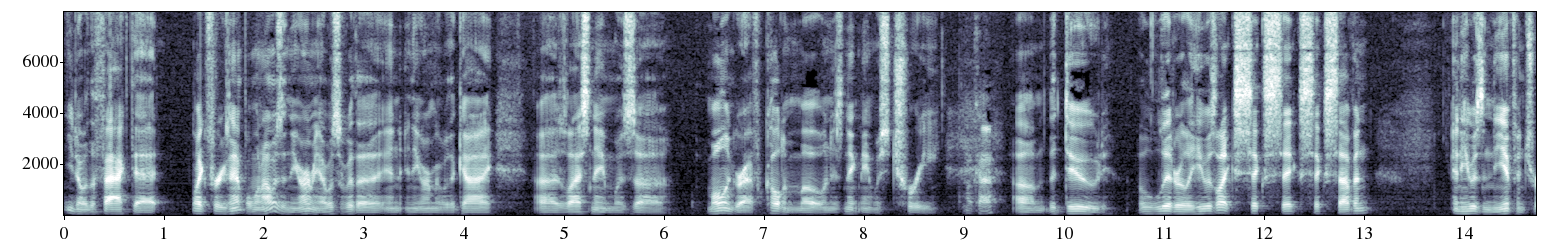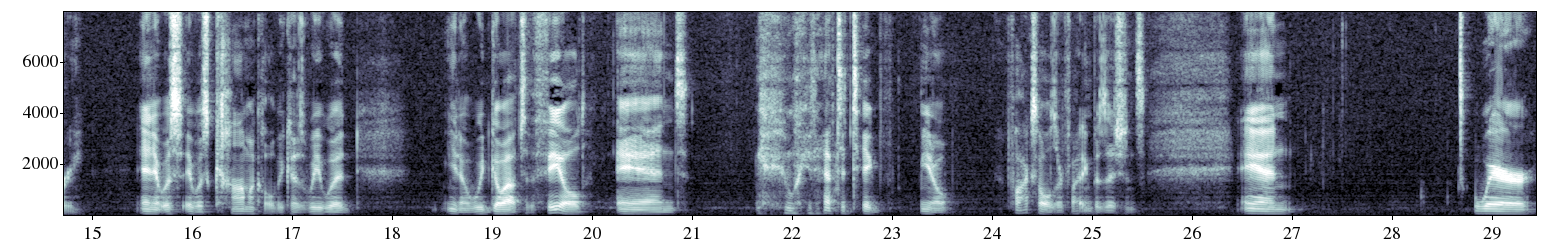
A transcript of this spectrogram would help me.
you know the fact that, like for example, when I was in the army, I was with a in, in the army with a guy. Uh, his last name was uh. We called him Mo, and his nickname was Tree. Okay. Um, the dude, literally, he was like six six, six seven, and he was in the infantry, and it was it was comical because we would, you know, we'd go out to the field and we'd have to dig you know, foxholes or fighting positions. And where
